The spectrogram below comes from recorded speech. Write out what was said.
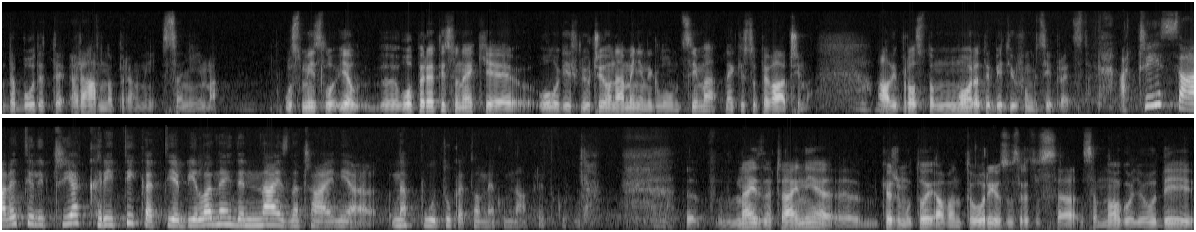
da budete ravnopravni sa njima. U smislu, jel, u opereti su neke uloge isključivo namenjene glumcima, neke su pevačima ali prosto morate biti u funkciji predstave. A čiji savet ili čija kritika ti je bila negde najznačajnija na putu ka tom nekom napretku? najznačajnije, kažem, u toj avanturi, u susretu sa, sa mnogo ljudi,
